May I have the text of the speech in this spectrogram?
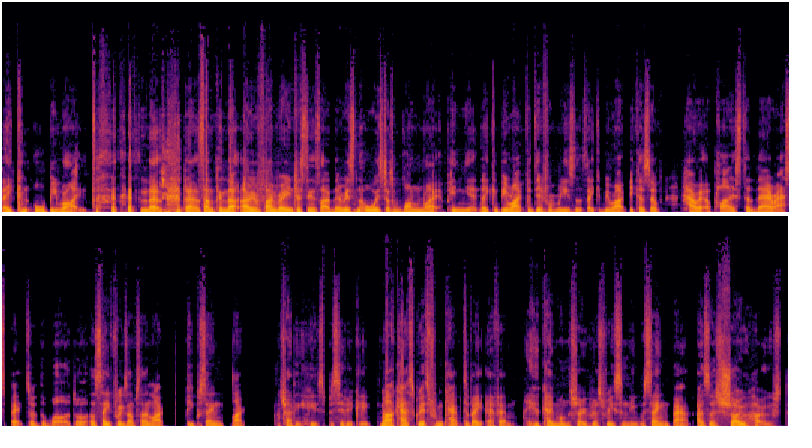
they can all be right. that, that's something that I find very interesting. Is like there isn't always just one right opinion. They could be right for different reasons. They could be right because of how it applies to their aspect of the world. Or let's say, for example, something like people saying like I'm trying to think who specifically. Mark Asquith from Captivate FM, who came on the show just recently, was saying about as a show host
